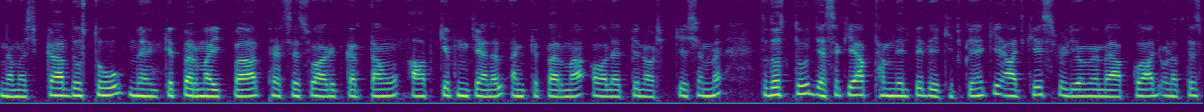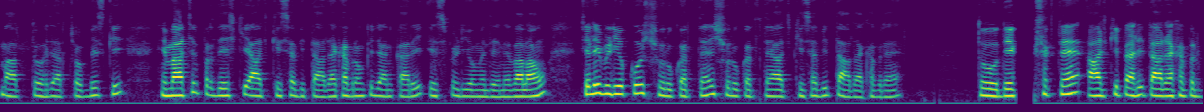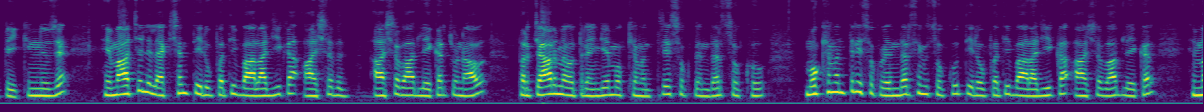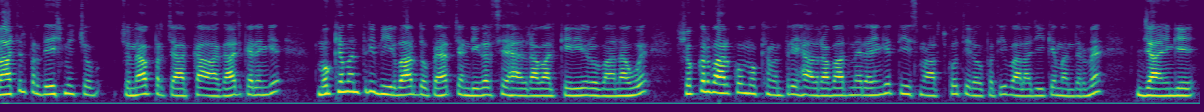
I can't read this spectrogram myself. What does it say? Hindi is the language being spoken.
नमस्कार दोस्तों, मैं अंकित वर्मा एक बार फिर से स्वागत करता हूँ आपके अपने चैनल अंकित वर्मा ऑल एच पे नोटिफिकेशन में। तो दोस्तों, जैसे कि आप थंबनेल पे देख ही चुके हैं कि आज के इस वीडियो में मैं आपको आज उनतीस मार्च 2024 की हिमाचल प्रदेश की आज की सभी ताज़ा खबरों की जानकारी इस वीडियो में देने वाला हूँ। चलिए वीडियो को शुरू करते हैं, शुरू करते हैं आज की सभी ताज़ा खबरें। तो देख सकते हैं, आज की पहली ताज़ा खबर ब्रेकिंग न्यूज़ है। हिमाचल इलेक्शन तिरुपति बालाजी का आशीर्वाद लेकर चुनाव, प्रचार में उतरेंगे मुख्यमंत्री सुखविंदर सुक्खू। मुख्यमंत्री सुखविंदर सिंह सुक्खू तिरुपति बालाजी का आशीर्वाद लेकर हिमाचल प्रदेश में चुनाव प्रचार का आगाज़ करेंगे। मुख्यमंत्री वीरवार दोपहर चंडीगढ़ से हैदराबाद के लिए रवाना हुए। शुक्रवार को मुख्यमंत्री हैदराबाद में रहेंगे, तीस मार्च को तिरुपति बालाजी के मंदिर में जाएँगे।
